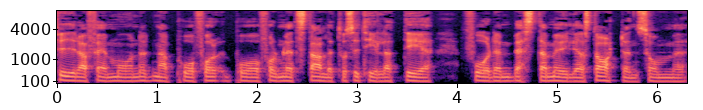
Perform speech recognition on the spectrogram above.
fyra, fem månaderna på, for, på Formel 1-stallet och se till att det får den bästa möjliga starten som,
